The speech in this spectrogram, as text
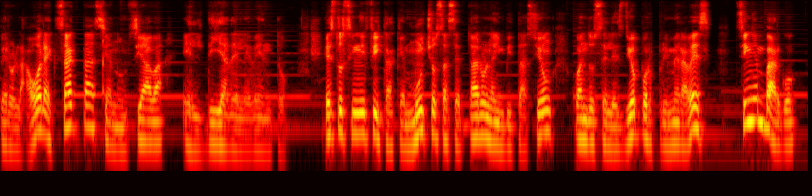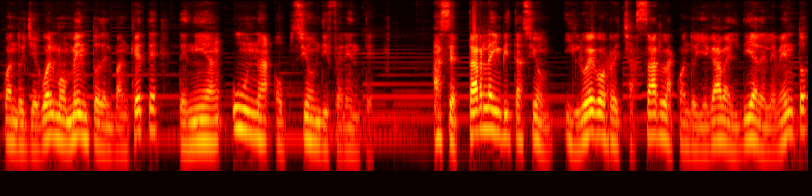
pero la hora exacta se anunciaba el día del evento. Esto significa que muchos aceptaron la invitación cuando se les dio por primera vez. Sin embargo, cuando llegó el momento del banquete, tenían una opción diferente. Aceptar la invitación y luego rechazarla cuando llegaba el día del evento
